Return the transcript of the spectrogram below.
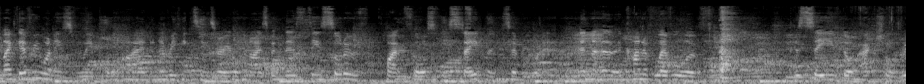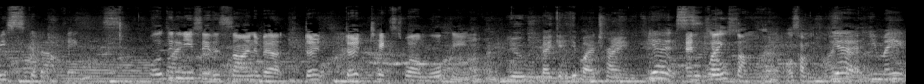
Like everyone is really polite and everything seems very organised, but there's these sort of quite forceful statements everywhere, and a, a kind of level of perceived or actual risk about things. Well, didn't you see the sign about don't don't text while walking You may get hit by a train. Yes, and kill like- someone or something like Yeah, that? you may.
